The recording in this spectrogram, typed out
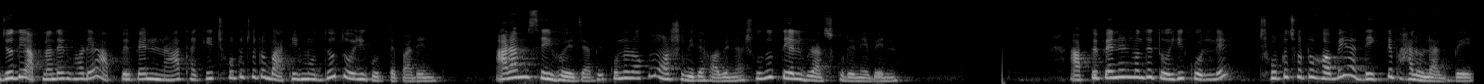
যদি আপনাদের ঘরে আপ্পে প্যান না থাকে, ছোট ছোট বাটির মধ্যেও তৈরি করতে পারেন। আরামসেই হয়ে যাবে, কোনো রকম অসুবিধা হবে না, শুধু তেল ব্রাশ করে নেবেন। আপ্পে প্যানের মধ্যে তৈরি করলে ছোট ছোট হবে আর দেখতে ভালো লাগবে।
